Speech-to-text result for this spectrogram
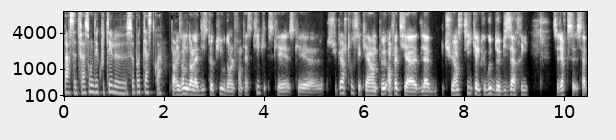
par cette façon d'écouter ce podcast. Quoi. Par exemple, dans la dystopie ou dans le fantastique, ce qui est, ce qui est super, je trouve, c'est qu'il y a un peu, en fait, il y a de la, tu instilles quelques gouttes de bizarrerie. C'est-à-dire que ça,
